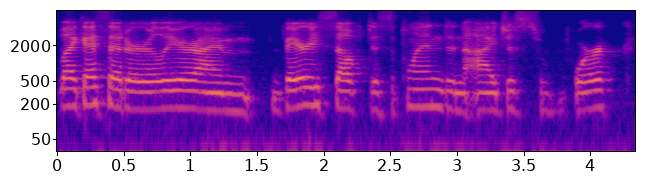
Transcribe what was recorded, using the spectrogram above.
like I said earlier, I'm very self-disciplined and I just work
